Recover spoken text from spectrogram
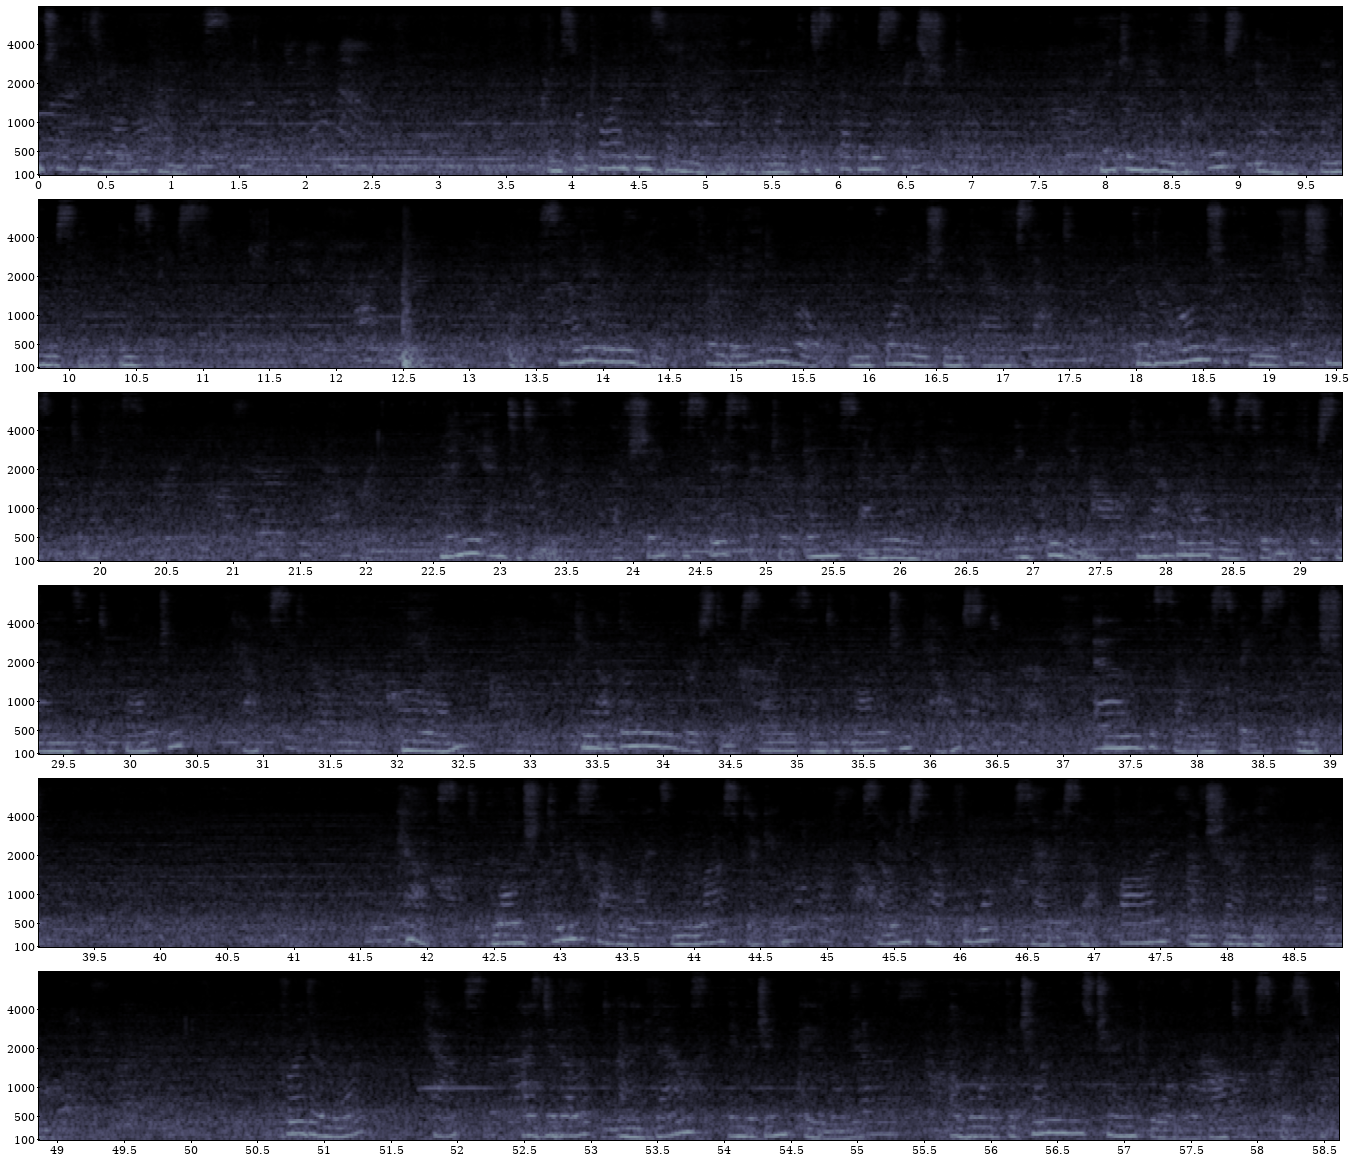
of His Royal Highness. Prince Sultan bin Salman aboard the Discovery Space Shuttle, making him the first Arab and Muslim in space. Saudi Arabia played a leading role in the formation of Arabsat through the launch of communication satellites. Many entities have shaped the space sector in Saudi Arabia, including King Abdulaziz City for Science and Technology, KACST, NEOM, King Abdullah University of Science and Technology, KAUST, and the Saudi Space Commission. KACST launched three satellites in the last decade, Saudi Sat 4, Saudi Sat 5, and Shaheen. Furthermore, KACST has developed an advanced imaging payload aboard the Chinese Chang'e 4 robotic spacecraft.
